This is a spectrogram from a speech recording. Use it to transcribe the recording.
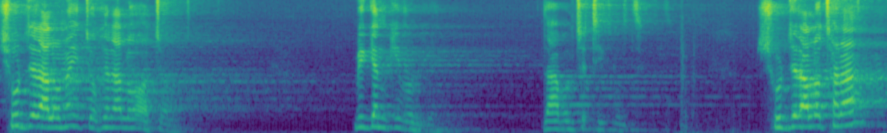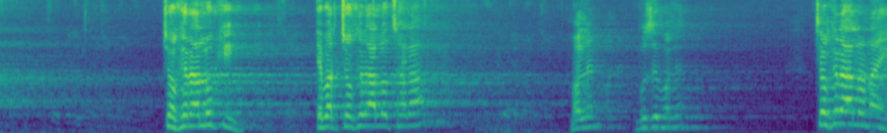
সূর্যের আলো নাই, চোখের আলো অচল। বিজ্ঞান কি বলবে? যা বলছে ঠিক বলছে। সূর্যের আলো ছাড়া চোখের আলো কি? এবার চোখের আলো ছাড়া বলেন, বুঝে বলেন। চোখের আলো নাই,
